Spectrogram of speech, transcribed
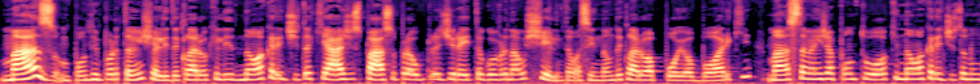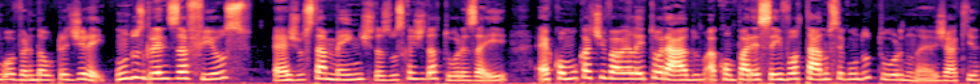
Mas, um ponto importante, ele declarou que ele não acredita que haja espaço para a ultradireita governar o Chile. Então, assim, não declarou apoio ao Boric, mas também já pontuou que não acredita num governo da ultradireita. Um dos grandes desafios é justamente das duas candidaturas aí é como cativar o eleitorado a comparecer e votar no segundo turno, né? Já que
